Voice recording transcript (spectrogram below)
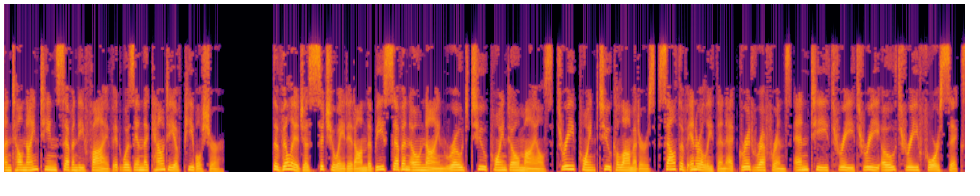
Until 1975 it was in the county of Peeblesshire. The village is situated on the B709 road 2.0 miles (3.2 kilometers) south of Innerleithen at grid reference NT 330346.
